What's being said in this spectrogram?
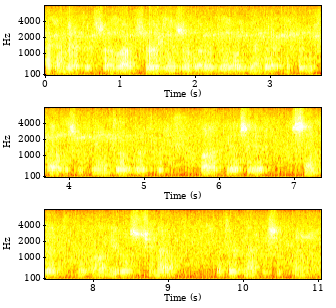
Hát embereket zavar, szóval ilyen zavaró dolog, embereknek pedig felhozzuk ilyen dolgot, hogy valaki azért szenved, mert valami rossz csinál, mert ők nem hiszik benne. De mi, mi hiszünk, ugyanúgy időnk van nekünk indulni, az idők nem mi hiszünk.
